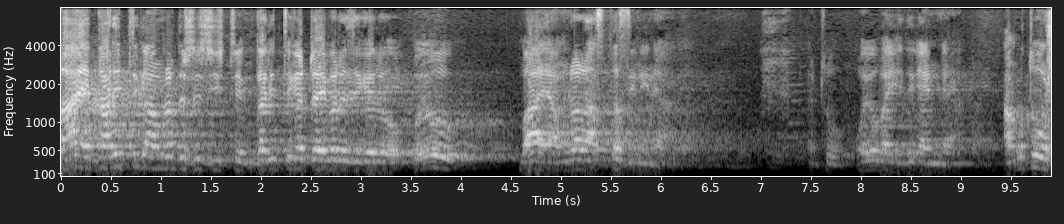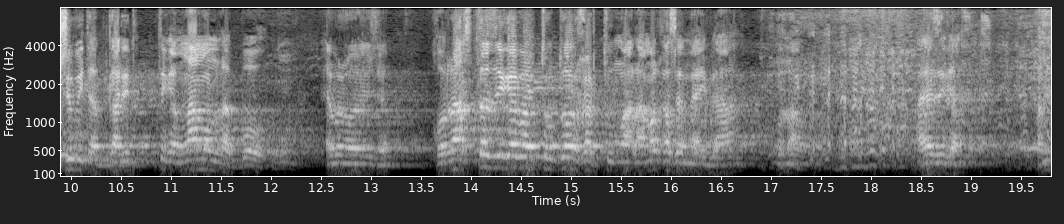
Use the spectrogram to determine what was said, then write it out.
ভাই, গাড়ির থেকে আমরা দেশের সিস্টেম গাড়ির থেকে ড্রাইভারে যে গেল। ও ভাই, আমরা রাস্তা চিনি না। একটু ওই ভাই, এদিকে আইন না। আমরা তো অসুবিধা, গাড়ির থেকে নামন লাগবো। এবার হয়েছে রাস্তা জিগাবার তো দরকার তোমার, আমার কাছে নাই বা আমি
